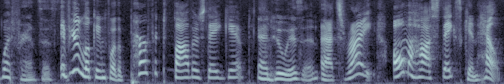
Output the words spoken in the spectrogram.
What, Frances? If you're looking for the perfect Father's Day gift, And who isn't? that's right. Omaha Steaks can help.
